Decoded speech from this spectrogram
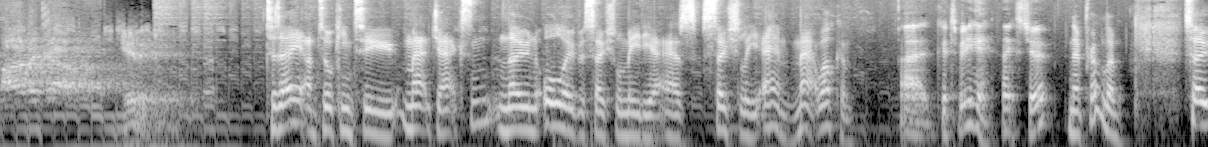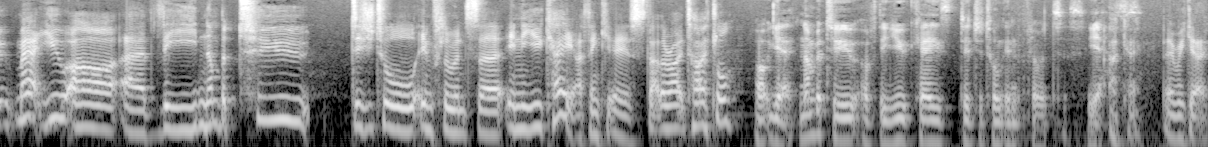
are a go. Hit it. Today I'm talking to Matt Jackson, known all over social media as Socially M. Matt, welcome. Uh, good to be here. Thanks, Stuart. No problem. So, Matt, you are uh, the number two digital influencer in the UK, I think it is. Is that the right title? Oh, yeah, number two of the UK's digital influencers. Yes. Okay, there we go.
